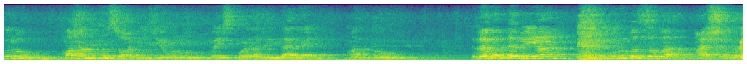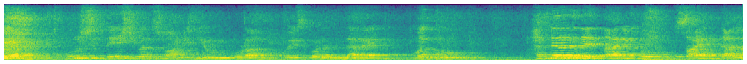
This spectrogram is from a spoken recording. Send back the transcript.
ಗುರು ಮಹಂತ ಸ್ವಾಮೀಜಿಯವರು ವಹಿಸಿಕೊಳ್ಳಲಿದ್ದಾರೆ. ಮತ್ತು ಸ್ವಾಮೀಜಿಯವರು ಕೂಡ ವಹಿಸಿಕೊಳ್ಳಲಿದ್ದಾರೆ. ಮತ್ತು ಹನ್ನೆರಡನೇ ತಾರೀಕು ಸಾಯಂಕಾಲ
